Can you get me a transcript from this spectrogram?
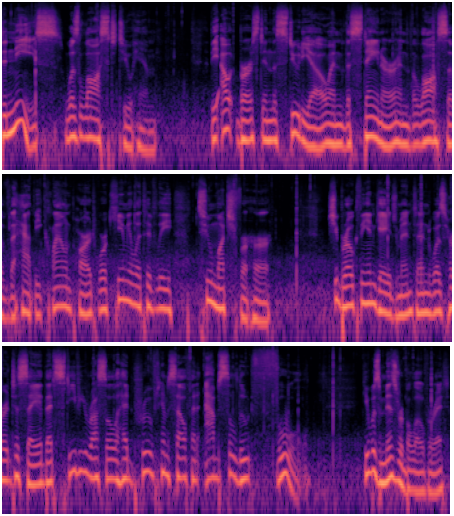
Denise was lost to him. The outburst in the studio and the stainer and the loss of the happy clown part were cumulatively too much for her. She broke the engagement and was heard to say that Stevie Russell had proved himself an absolute fool. He was miserable over it,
